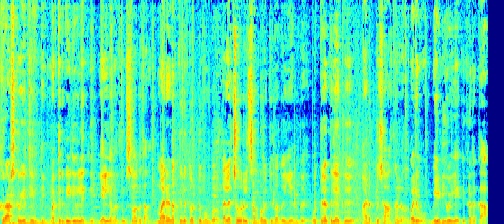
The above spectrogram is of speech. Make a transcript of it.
ക്രാഷ് ക്രിയേറ്റീവിന്റെ മറ്റൊരു വീഡിയോയിലേക്ക് എല്ലാവർക്കും സ്വാഗതം. മരണത്തിന് തൊട്ടു മുമ്പ് തലച്ചോറിൽ സംഭവിക്കുന്നത് എന്ത്? ഉത്തരത്തിലേക്ക് അടുത്ത ശാസ്ത്രലോകം. വരൂ വീഡിയോയിലേക്ക് കടക്കാം.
